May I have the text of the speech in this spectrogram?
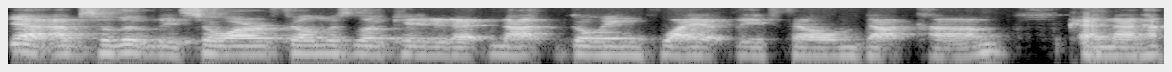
Yeah, absolutely. So our film is located at notgoingquietlyfilm.com, Okay. and that has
